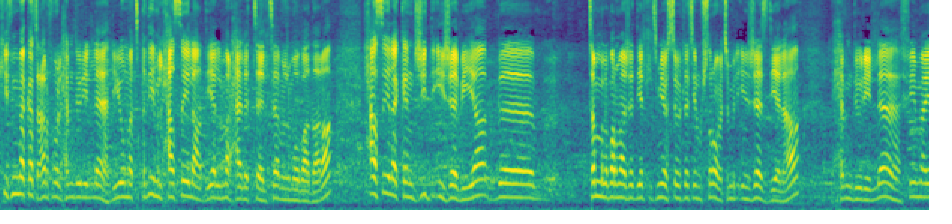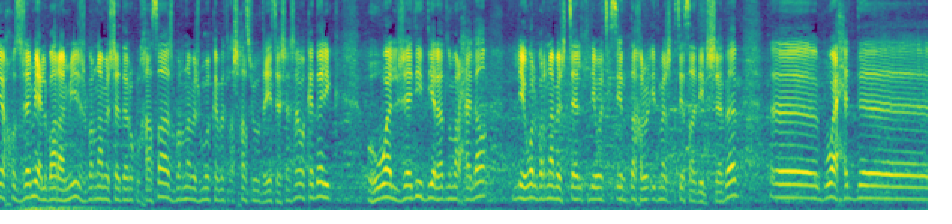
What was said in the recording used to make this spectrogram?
كيف ما كتعرفوا الحمد لله اليوم تقديم الحصيلة ديال المرحلة الثالثة من المبادرة. حصيلة كانت جد إيجابية تم البرمجة ديال 336 مشروع وتم الإنجاز ديالها. الحمد لله فيما يخص جميع البرامج برنامج تدارك الخصائص برنامج مواكبة الأشخاص في وضعية هشاشه وكذلك هو الجديد ديال هذه المرحلة اللي هو البرنامج الثالث اللي هو تحسين الدخل والإدماج الاقتصادي للشباب. أه بواحد أه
